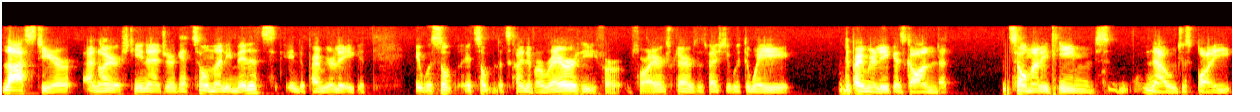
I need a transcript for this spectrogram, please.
last year, an Irish teenager get so many minutes in the Premier League. It, it was some, it's something that's kind of a rarity for, for Irish players, especially with the way the Premier League has gone that so many teams now just buy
